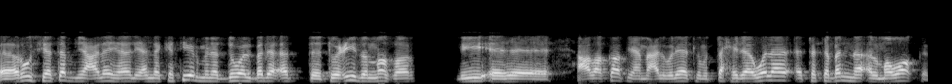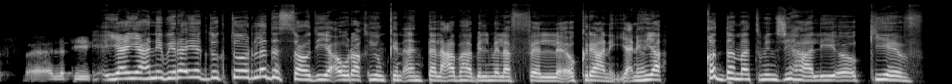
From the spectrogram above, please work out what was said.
روسيا تبني عليها لأن كثير من الدول بدأت تعيد النظر علاقاتها مع الولايات المتحدة ولا تتبنى المواقف التي يعني يعني برأيك دكتور لدى السعودية أوراق يمكن أن تلعبها بالملف الأوكراني؟ يعني هي قدمت من جهة لكييف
